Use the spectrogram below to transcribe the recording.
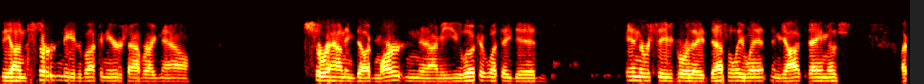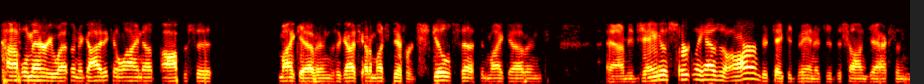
the uncertainty the Buccaneers have right now surrounding Doug Martin. And I mean, you look at what they did in the receiving corps. They definitely went and got Jameis, a complementary weapon, a guy that can line up opposite Mike Evans, a guy that's got a much different skill set than Mike Evans. And I mean, Jameis certainly has an arm to take advantage of DeSean Jackson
